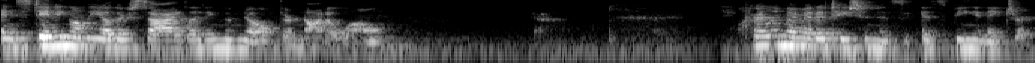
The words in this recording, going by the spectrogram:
And standing on the other side, letting them know they're not alone. Yeah. Currently, my meditation is, is being in nature.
